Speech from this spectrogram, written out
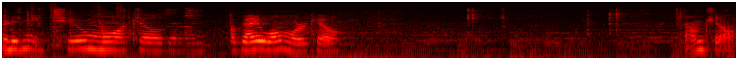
I just need two more kills in them. Okay, one more kill. I'm chilling.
